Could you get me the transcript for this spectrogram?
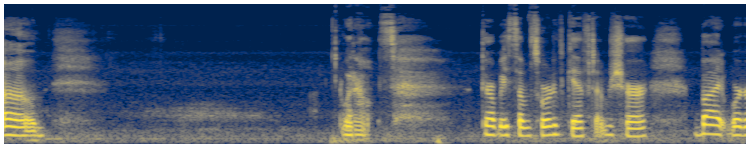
Um, what else? There'll be some sort of gift, I'm sure. But we're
